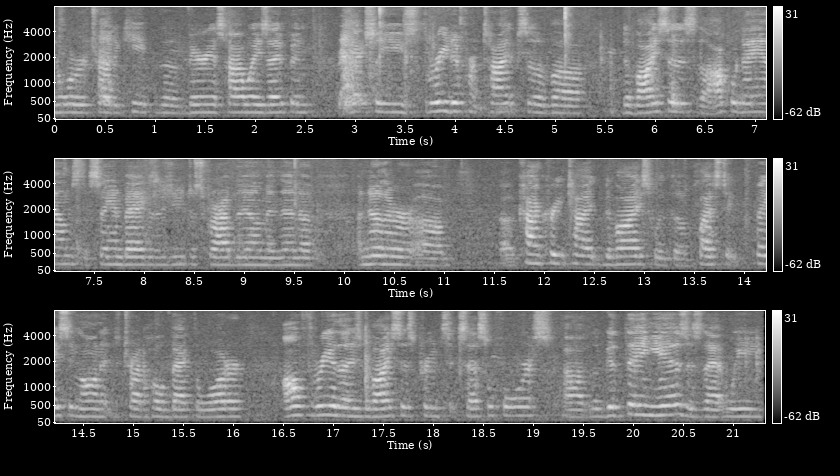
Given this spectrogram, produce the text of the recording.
in order to try to keep the various highways open. We actually used three different types of uh, devices, the aqua dams, the sandbags as you described them, and then a- another um, uh, concrete type device with a plastic facing on it to try to hold back the water. All three of those devices proved successful for us. Uh, The good thing is, is that we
